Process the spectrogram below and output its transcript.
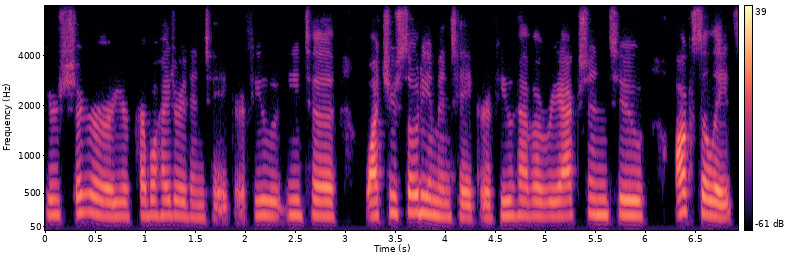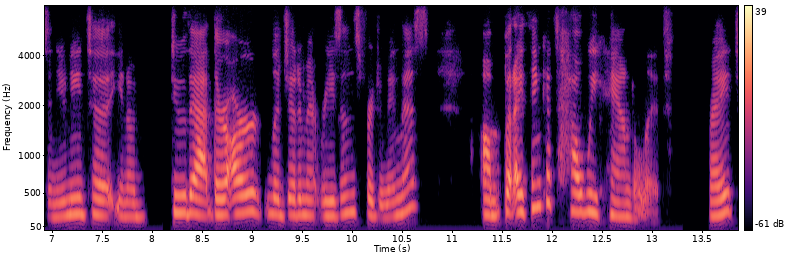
your sugar or your carbohydrate intake or if you need to watch your sodium intake or if you have a reaction to oxalates and you need to you know do that there are legitimate reasons for doing this. Um, but i think it's how we handle it right?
